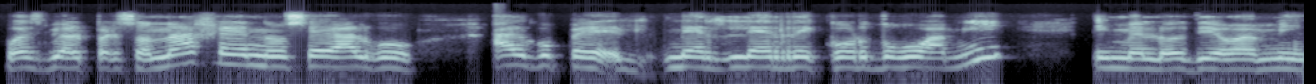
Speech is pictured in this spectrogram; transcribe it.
pues vio al personaje, no sé, algo, algo me le recordó a mí y me lo dio a mí.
